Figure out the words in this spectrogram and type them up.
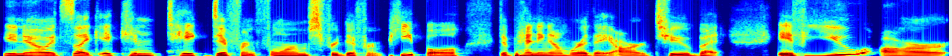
You know, it's like it can take different forms for different people depending on where they are too, but if you are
